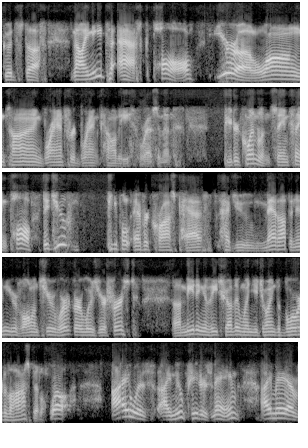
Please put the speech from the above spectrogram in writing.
good stuff. Now, I need to ask Paul, you're a long time Brantford, Brant County resident. Peter Quinlan, same thing. Paul, did you people ever cross paths? Had you met up in any of your volunteer work, or was your first uh, meeting of each other when you joined the board of the hospital? Well, I was I knew Peter's name. I may have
